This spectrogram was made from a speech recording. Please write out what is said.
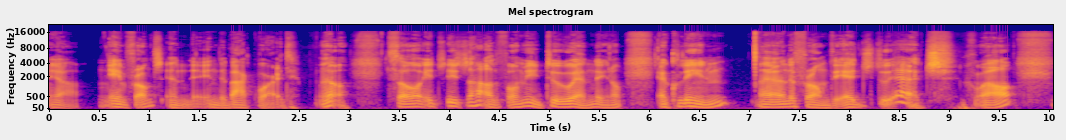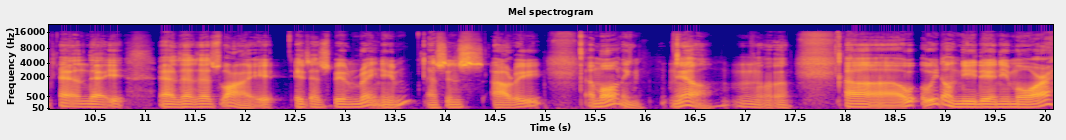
yeah in front and in the backward yeah. so it's it's hard for me to and you know a clean and from the edge to edge. Well, and, uh, it, and that's why it, it, has been raining uh, since early uh, morning. Yeah, mm, uh, we don't need any more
